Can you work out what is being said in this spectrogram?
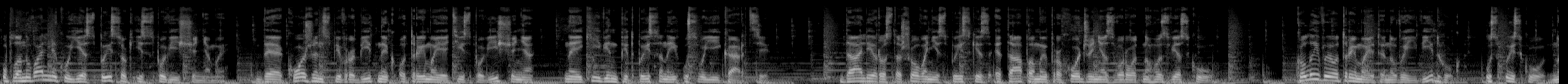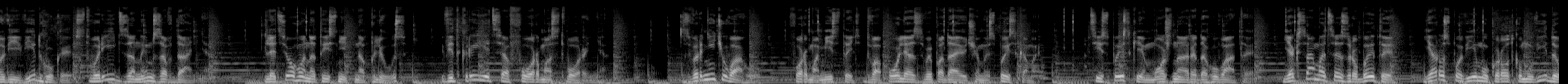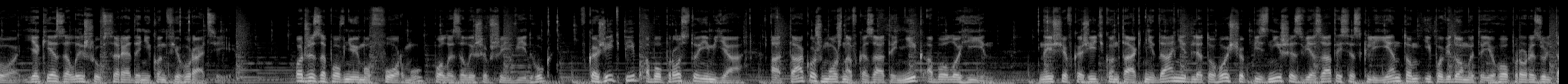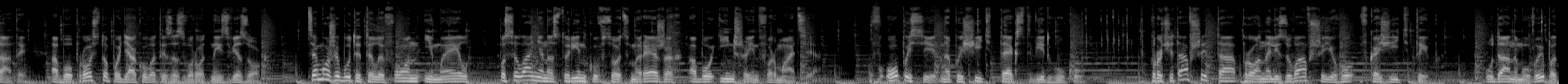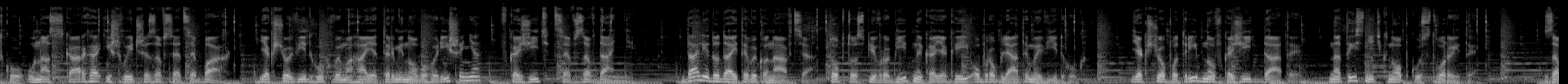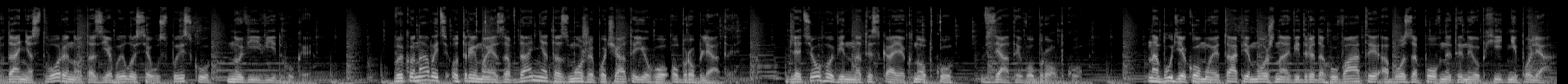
У планувальнику є список із сповіщеннями, де кожен співробітник отримає ті сповіщення, на які він підписаний у своїй картці. Далі розташовані списки з етапами проходження зворотного зв'язку. Коли ви отримаєте новий відгук, у списку Нові відгуки створіть за ним завдання. Для цього натисніть на плюс, відкриється форма створення. Зверніть увагу, форма містить два поля з випадаючими списками. Ці списки можна редагувати. Як саме це зробити, я розповім у короткому відео, яке залишу всередині конфігурації. Отже, заповнюємо форму, поле залишивши відгук, вкажіть піп або просто ім'я, а також можна вказати нік або логін. Нижче вкажіть контактні дані для того, щоб пізніше зв'язатися з клієнтом і повідомити його про результати, або просто подякувати за зворотний зв'язок. Це може бути телефон, імейл, посилання на сторінку в соцмережах або інша інформація. В описі напишіть текст відгуку. Прочитавши та проаналізувавши його, вкажіть тип. У даному випадку у нас скарга і швидше за все це баг. Якщо відгук вимагає термінового рішення, вкажіть це в завданні. Далі додайте виконавця, тобто співробітника, який оброблятиме відгук. Якщо потрібно, вкажіть дати, натисніть кнопку Створити. Завдання створено та з'явилося у списку Нові відгуки. Виконавець отримає завдання та зможе почати його обробляти. Для цього він натискає кнопку Взяти в обробку. На будь-якому етапі можна відредагувати або заповнити необхідні поля.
